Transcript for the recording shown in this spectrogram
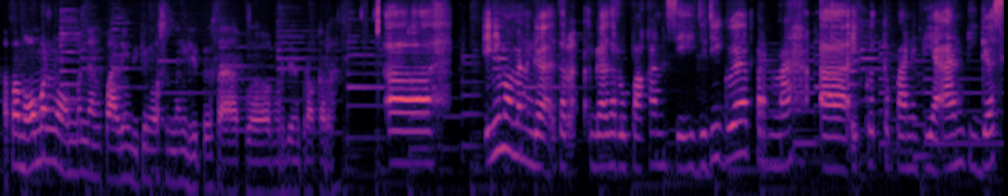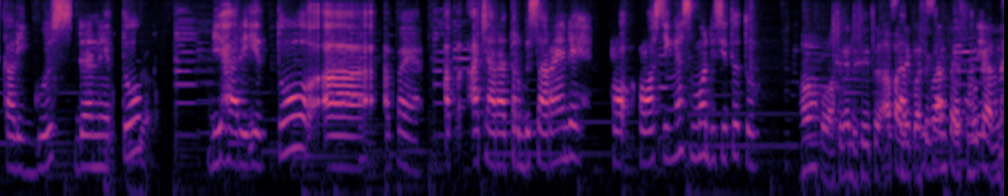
Apa momen-momen yang paling bikin lo seneng gitu saat lo ngerjain proker? eh ini momen gak, ter, gak terlupakan sih. Jadi gue pernah eh, ikut kepanitiaan tiga sekaligus dan itu. Di hari itu eh, apa ya apa, acara terbesarnya deh Clo- closingnya semua di situ tuh. Oh, closingnya di situ. Apa di closing mantes? Bukan.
